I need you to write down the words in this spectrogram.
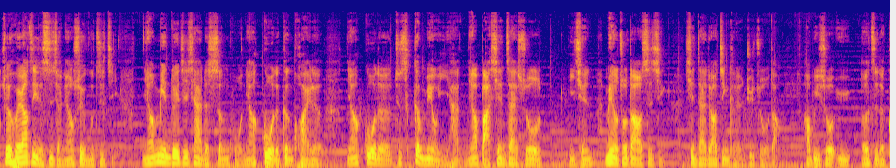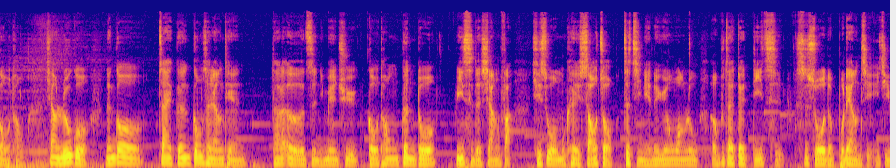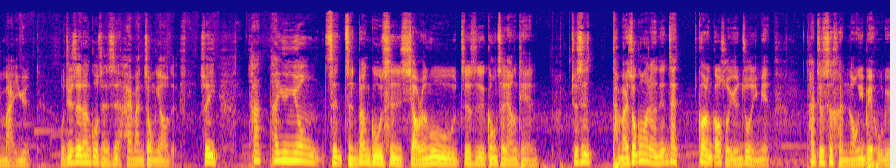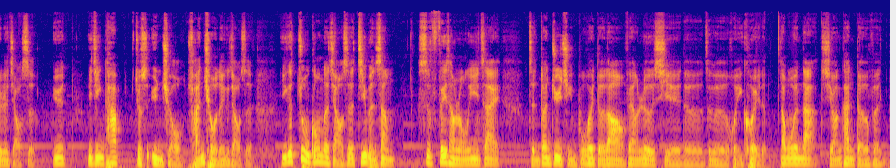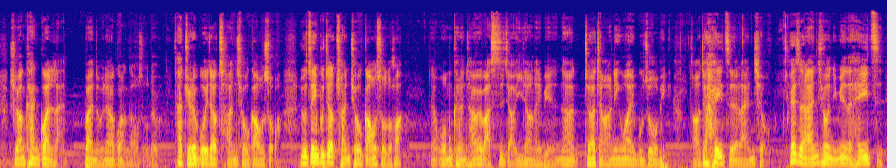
所以回到自己的视角，你要说服自己，你要面对接下来的生活，你要过得更快乐，你要过得就是更没有遗憾。你要把现在所有以前没有做到的事情，现在都要尽可能去做到。好比说与儿子的沟通，像如果能够在跟宫城良田他的二儿子里面去沟通更多。彼此的想法，其实我们可以少走这几年的冤枉路，而不再对彼此是所有的不谅解以及埋怨。我觉得这段过程是还蛮重要的。所以，他他运用整整段故事，小人物就是宫城良田，就是坦白说，宫城良田在《灌篮高手》原作里面，他就是很容易被忽略的角色，因为毕竟他就是运球、传球的一个角色，一个助攻的角色，基本上是非常容易在。整段剧情不会得到非常热血的这个回馈的，大部分大家喜欢看得分，喜欢看灌篮，不然怎么叫灌篮高手，对吧？他绝对不会叫传球高手啊！如果这一部叫传球高手的话，那我们可能才会把视角移到那边，那就要讲到另外一部作品，好叫《黑子的篮球》。《黑子的篮球》里面的黑子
